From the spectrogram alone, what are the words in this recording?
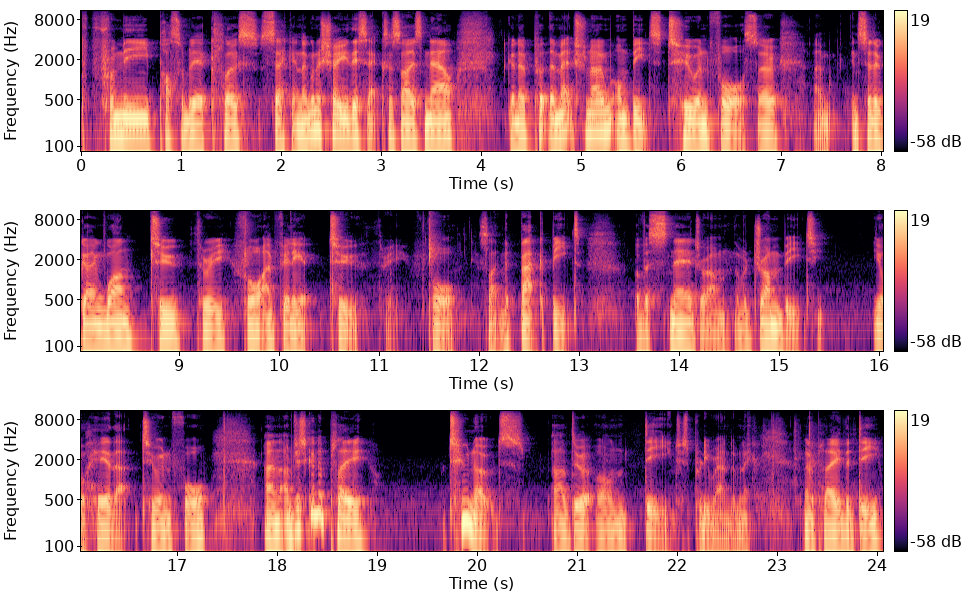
for me possibly a close second. I'm going to show you this exercise now. I'm going to put the metronome on beats two and four. So I'm, instead of going one, two, three, four, I'm feeling it two, three, four. It's like the backbeat of a snare drum, of a drum beat. You'll hear that two and four. And I'm just going to play two notes. I'll do it on D, just pretty randomly. I'm going to play the D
